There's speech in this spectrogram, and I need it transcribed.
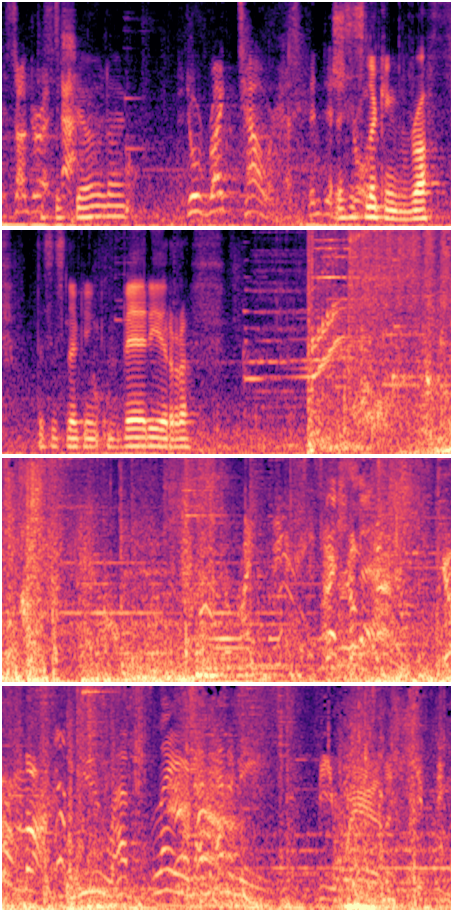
is under This is attack. your life. Your right tower has been destroyed. This is looking rough. This is looking very rough. Your right phoenix is under attack. You're mine. You have slain an enemy. Beware the shifting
